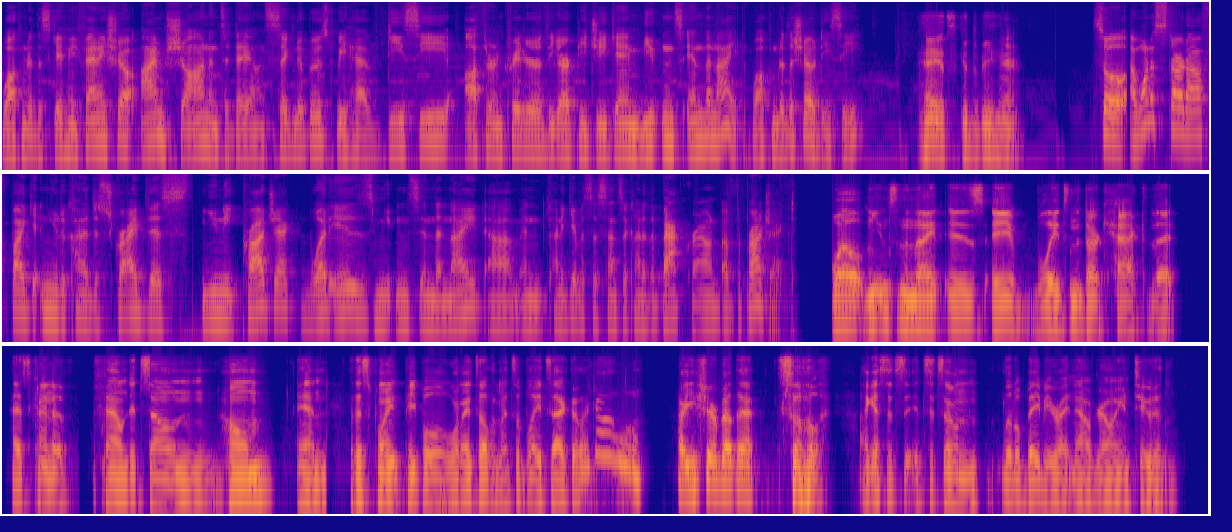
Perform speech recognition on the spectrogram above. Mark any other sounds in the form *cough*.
Welcome to the Skiffy and Fanty Show. I'm Shaun, and today on Signal Boost we have DC, author and creator of the RPG game Mutants in the Night. Welcome to the show, DC. Hey, it's good to be here. So, I want to start off by getting you to kind of describe this unique project. What is Mutants in the Night? Um, and kind of give us a sense of kind of the background of the project. Well, Mutants in the Night is a Blades in the Dark hack that has kind of found its own home. And at this point, people, when I tell them it's a blade hack, they're like, oh, well, are you sure about that? *laughs* So, I guess it's it's its own little baby right now, growing into a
